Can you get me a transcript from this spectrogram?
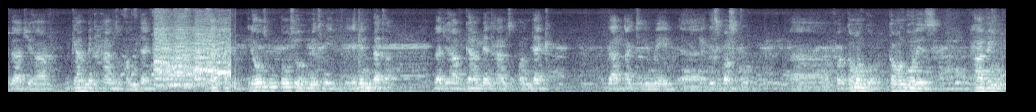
that you have Gambian hands on deck. That it also, also makes me feel even better that you have Gambian hands on deck that actually made uh, this possible uh, for a common goal. Common goal is having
